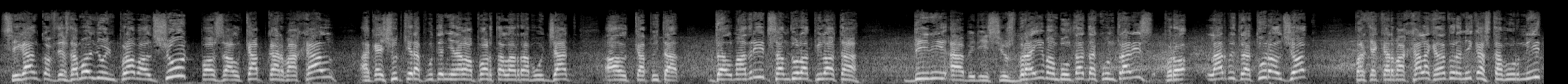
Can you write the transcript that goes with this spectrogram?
Sigankov des de molt lluny prova el xut, posa el cap Carvajal, aquell xut que era potent i anava a porta l'ha rebutjat el capità del Madrid, s'endú la pilota Vini, ah, Vinícius Brahim envoltat de contraris, però l'àrbitre atura el joc perquè Carvajal ha quedat una mica estabornit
